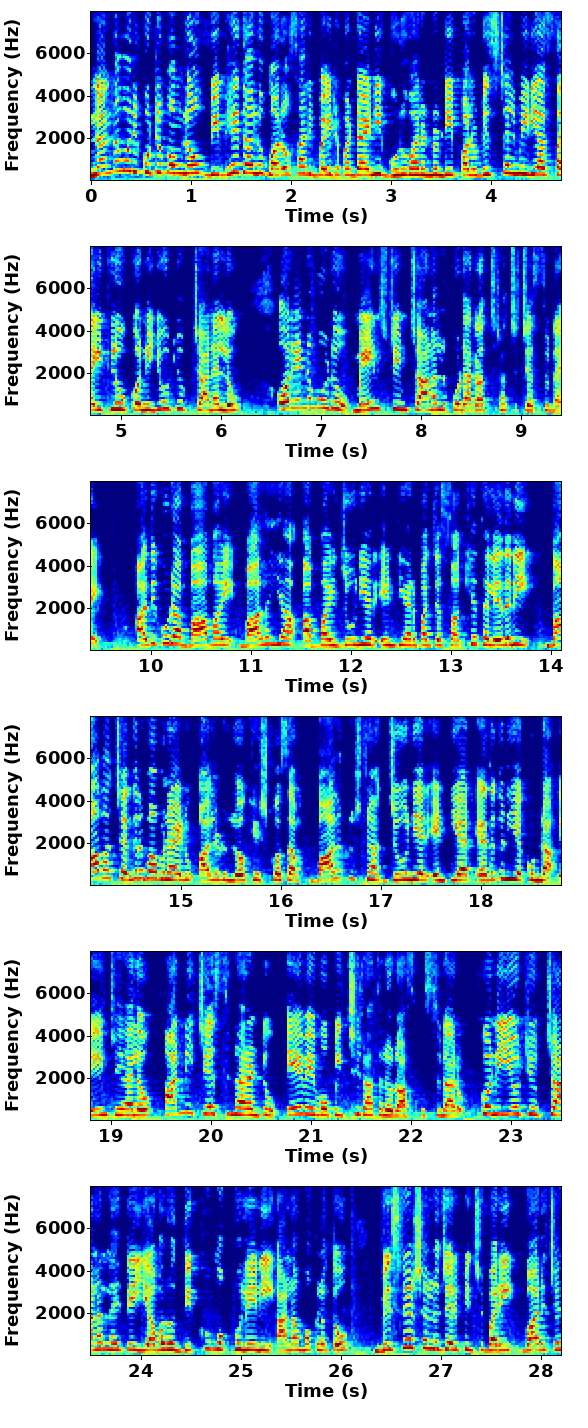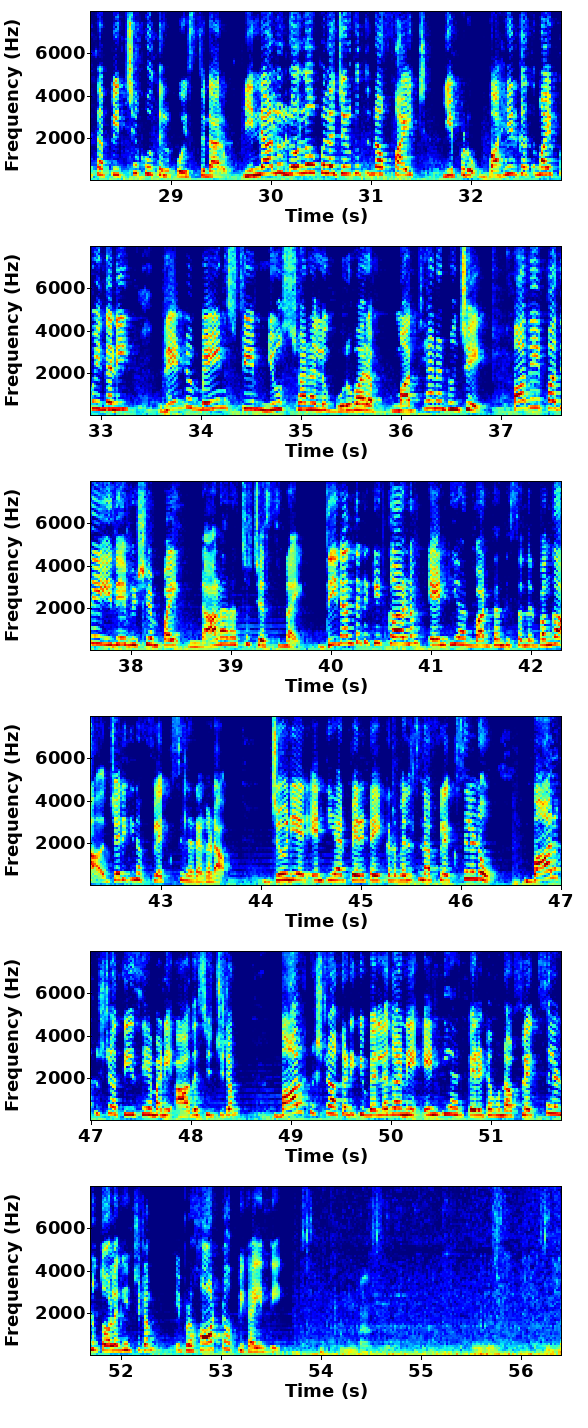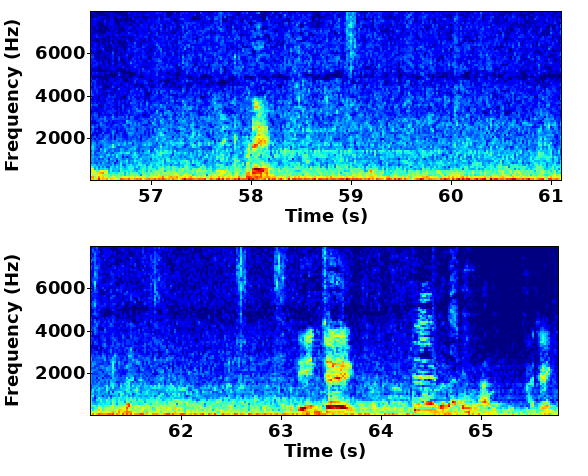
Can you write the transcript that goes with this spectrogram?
నందమూరి కుటుంబంలో విభేదాలు మరోసారి బయటపడ్డాయని గురువారం నుండి పలు డిజిటల్ మీడియా సైట్లు కొన్ని యూట్యూబ్ ఛానళ్ళు ఓ రెండు మూడు మెయిన్ స్ట్రీమ్ ఛానళ్ళు కూడా రచ్చరచ్చ చేస్తున్నాయి. అది కూడా బాబాయ్ బాలయ్య అబ్బాయి జూనియర్ ఎన్టీఆర్ మధ్య సఖ్యత లేదని బావ చంద్రబాబు నాయుడు అల్లుడు లోకేష్ కోసం బాలకృష్ణ జూనియర్ ఎన్టీఆర్ ఎదగనీయకుండా ఏం చేయాలో అన్ని చేస్తున్నారంటూ ఏవేవో పిచ్చి రాతలు రాసుకొస్తున్నారు. కొన్ని యూట్యూబ్ ఛానల్ అయితే ఎవరో దిక్కుమొక్కు లేని అనామకులతో విశ్లేషణలు జరిపించి మరీ వారి చేత పిచ్చి కూతులు పోయిస్తున్నారు. ఇన్నాళ్ళు లోపల జరుగుతున్న ఫైట్ ఇప్పుడు బహిర్గతం అయిపోయిందని రెండు మెయిన్ స్ట్రీమ్ న్యూస్ ఛానళ్ళు గురువారం మధ్యాహ్నం నుంచే పదే పదే ఇదే విషయంపై నానారచ్చ చేస్తున్నాయి. దీనంతటికీ కారణం ఎన్టీఆర్ వర్ధంతి సందర్భంగా జరిగిన ఫ్లెక్సీల రగడ. జూనియర్ ఎన్టీఆర్ పేరిట ఇక్కడ వెలిసిన ఫ్లెక్సీలను బాలకృష్ణ తీసేయమని ఆదేశించడం బాలకృష్ణ అక్కడికి వెళ్ళగానే ఎన్టీఆర్ పేరిట ఉన్న ఫ్లెక్సీలను తొలగించడం ఇప్పుడు హాట్ టాపిక్ అయింది. ఇప్పుడే. ఏం చేయి అజయ్.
